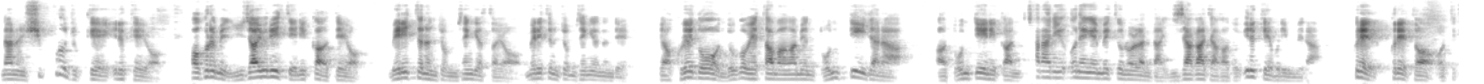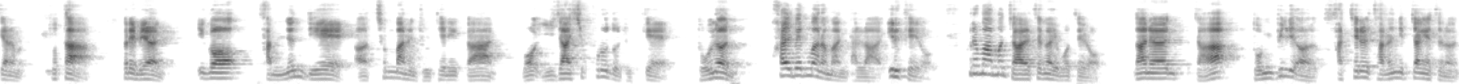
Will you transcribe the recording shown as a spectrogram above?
나는 10% 줄게. 이렇게 해요. 어, 그러면 이자율이 세니까 어때요? 메리트는 좀 생겼어요. 메리트는 좀 생겼는데, 야, 그래도 너가 회사 망하면 돈 떼이잖아. 아, 돈 떼이니까 차라리 은행에 맡겨놓을란다. 이자가 작아도 이렇게 해버립니다. 그래, 그래서 어떻게 하냐면, 좋다. 그러면 이거 3년 뒤에 어, 천만 원 줄 테니까 뭐 이자 10%도 줄게. 돈은 800만 원만 달라. 이렇게 해요. 그러면 한번 잘 생각해 보세요. 나는 자, 돈 빌려 어, 사채를 사는 입장에서는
